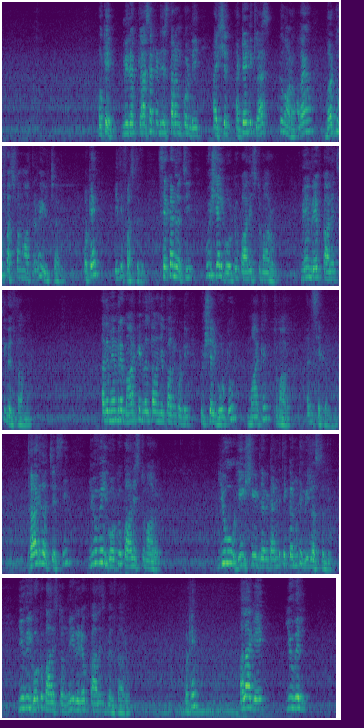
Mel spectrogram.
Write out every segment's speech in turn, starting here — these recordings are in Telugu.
okay మీరు రేపు class attend చేస్తారనుకోండి I shall attend class tomorrow. అలాగా వర్బ్ ఫస్ట్ ఫామ్ మాత్రమే ఇచ్చారు ఓకే ఇది ఫస్ట్ది. సెకండ్ వచ్చి we shall go to college tomorrow మేము రేపు కాలేజ్కి వెళ్తాము. అదే మేము రేపు మార్కెట్ వెళ్తామని చెప్పాలనుకోండి we shall go to market tomorrow అది సెకండ్ థర్డ్ది వచ్చేసి you will go to college tomorrow you he she it వీటన్నిటి ఇక్కడ నుండి వీల్ వస్తుంది. You will go to college tomorrow మీరు రేపు కాలేజ్కి వెళ్తారు. ఓకే? అలాగే you will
